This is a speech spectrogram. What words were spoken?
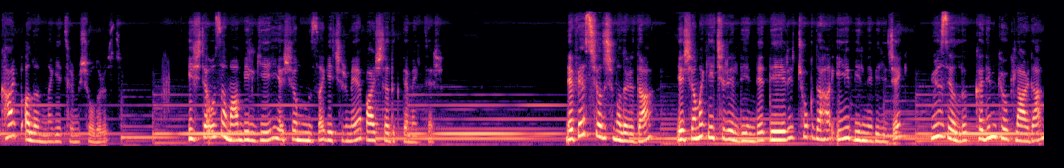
kalp alanına getirmiş oluruz. İşte o zaman bilgiyi yaşamımıza geçirmeye başladık demektir. Nefes çalışmaları da yaşama geçirildiğinde değeri çok daha iyi bilinebilecek yüzyıllık kadim köklerden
